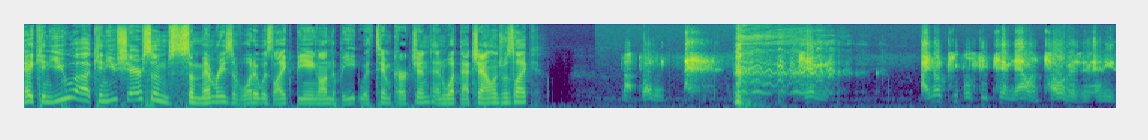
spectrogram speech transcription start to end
Hey, can you uh, can you share some some memories of what it was like being on the beat with Tim Kurkjian and what that challenge was like? not pleasant. Tim, I know people see Tim now on television, and he's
